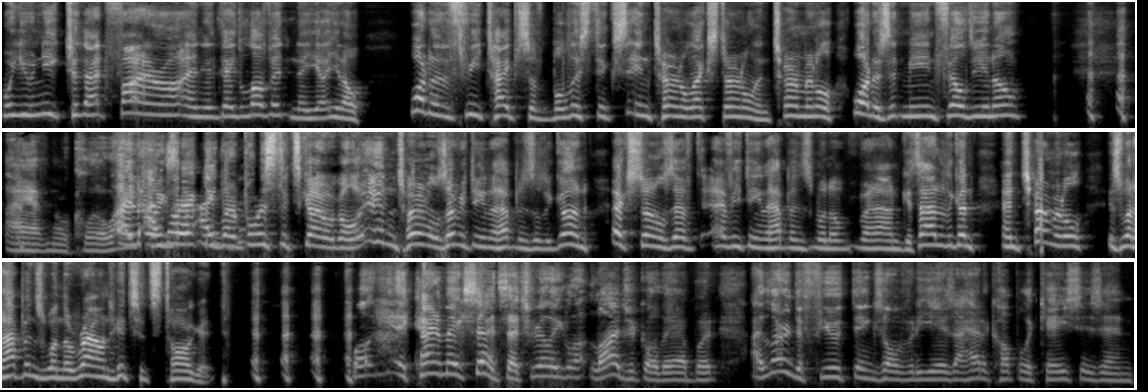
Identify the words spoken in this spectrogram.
were unique to that firearm, and they love it. And they, uh, you know, what are the three types of ballistics: internal, external, and terminal? What does it mean, Phil? Do you know? I have no clue. I know exactly, I but a ballistics guy will go internals, everything that happens to the gun. Externals, everything that happens when a round gets out of the gun. And terminal is what happens when the round hits its target. well, it kind of makes sense. That's really lo- logical there. But I learned a few things over the years. I had a couple of cases, and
